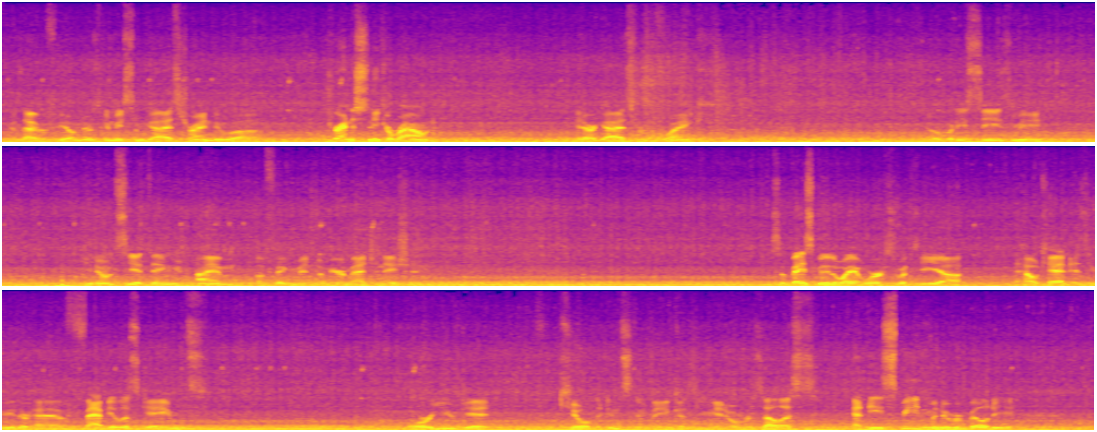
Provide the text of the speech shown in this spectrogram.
Because I have a feeling there's gonna be some guys trying to, uh, trying to sneak around. Hit our guys from the flank. Nobody sees me. You don't see a thing, I am a figment of your imagination. So basically the way it works with the, uh, the Hellcat is you either have fabulous games or you get killed instantly because you get overzealous at the speed and maneuverability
